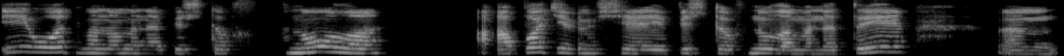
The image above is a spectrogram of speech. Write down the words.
і от воно мене підштовхнуло, а потім ще й підштовхнула мене ти. Ем,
